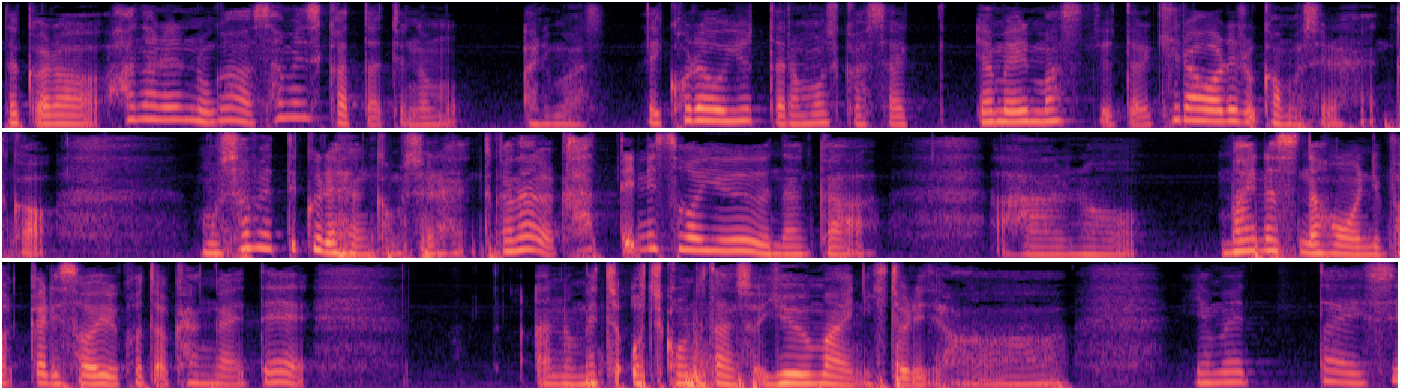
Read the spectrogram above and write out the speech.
だから離れるのが寂しかったっていうのもあります。で、これを言ったらもしかしたら辞めますって言ったら嫌われるかもしれへんとか、もう喋ってくれへんかもしれへんとか、なんか勝手にそういうなんか、あの、マイナスな方にばっかりそういうことを考えて、あの、めっちゃ落ち込んでたんですよ。言う前に一人で。ああ、やめたいし、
